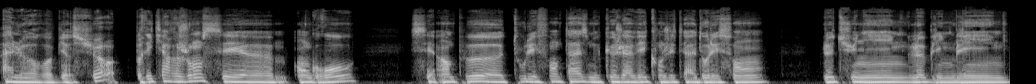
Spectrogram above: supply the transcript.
Alors, bien sûr, Bric Argent, c'est euh, en gros, c'est un peu euh, tous les fantasmes que j'avais quand j'étais adolescent. Le tuning, le bling bling,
